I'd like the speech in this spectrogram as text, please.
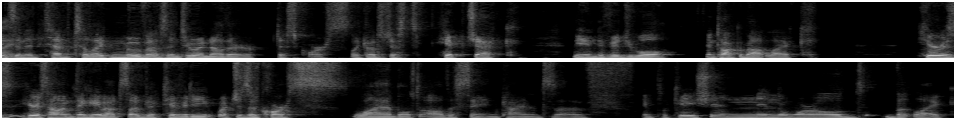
it's an attempt to like move us into another discourse like let's just hip check the individual and talk about like here's here's how i'm thinking about subjectivity which is of course liable to all the same kinds of implication in the world but like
